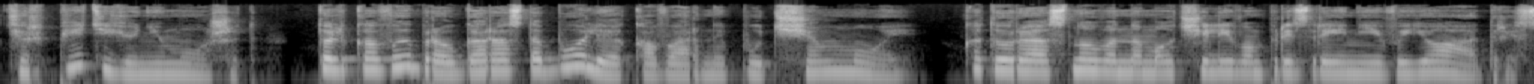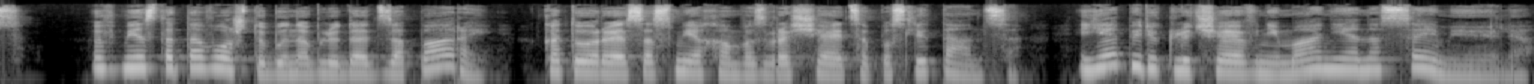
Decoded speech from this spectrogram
терпеть ее не может, только выбрал гораздо более коварный путь, чем мой, который основан на молчаливом презрении в ее адрес. Вместо того, чтобы наблюдать за парой, которая со смехом возвращается после танца, я переключаю внимание на Сэмюэля.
